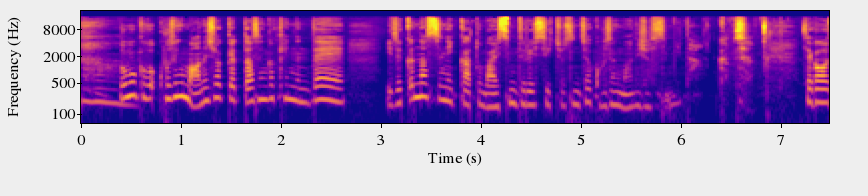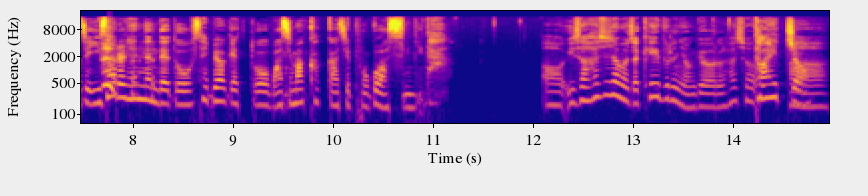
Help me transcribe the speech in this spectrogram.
아. 너무 고, 고생 많으셨겠다 생각했는데, 이제 끝났으니까 또 말씀드릴 수 있죠. 진짜 고생 많으셨습니다. 감사합니다. 제가 어제 이사를 했는데도 새벽에 또 마지막 화까지 보고 왔습니다. 어, 이사 하시자마자 케이블은 연결을 하셨... 다 했죠. 아.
